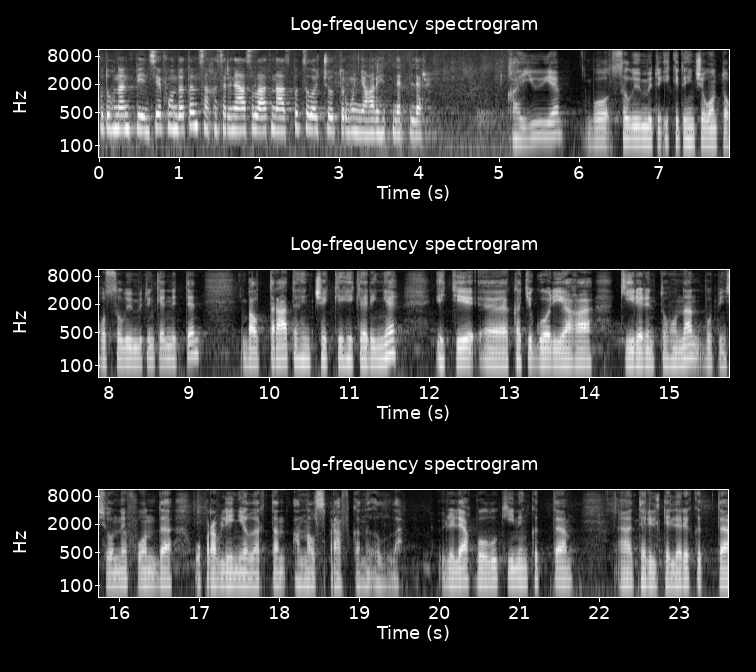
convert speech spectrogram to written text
Бұтығынан пенсия фондатын сақасырына асылатын аспыт сылы чөттір мұнияғары хетінерділер. Қайуе, бұл сыл үмітін, 2019 сыл үмітін кәнеттен, балтыра тыхынча кехи кәріңе эти категорияға кирерин туһунан бу пенсионный фонда управлениялардан анал справканы ылла. Үлеләк болу кейнин кытта тәрилтелері кытта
